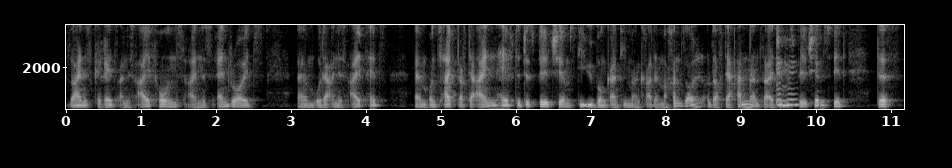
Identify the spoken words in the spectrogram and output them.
seines Geräts, eines iPhones, eines Androids ähm, oder eines iPads ähm, und zeigt auf der einen Hälfte des Bildschirms die Übung an, die man gerade machen soll. Und auf der anderen Seite mhm. des Bildschirms wird das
